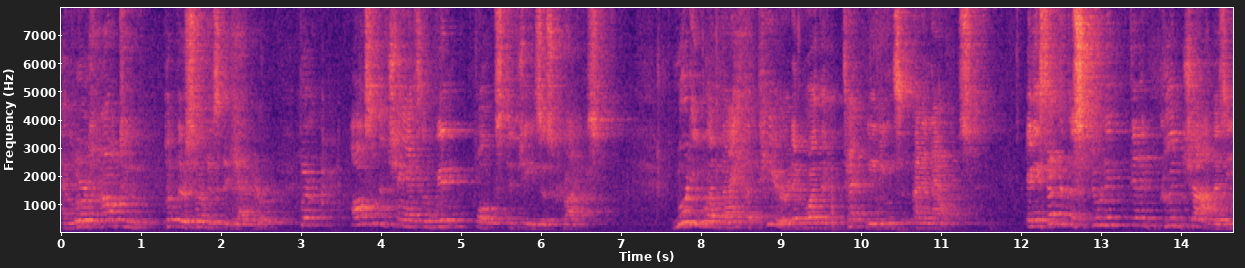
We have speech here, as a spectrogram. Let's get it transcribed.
and learn how to put their sermons together, but also the chance to win folks to Jesus Christ. Moody one night appeared at one of the tent meetings unannounced. And he said that the student did a good job as he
